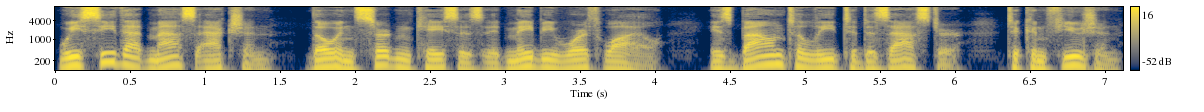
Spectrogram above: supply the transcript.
We see that mass action, though in certain cases it may be worthwhile, is bound to lead to disaster, to confusion,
